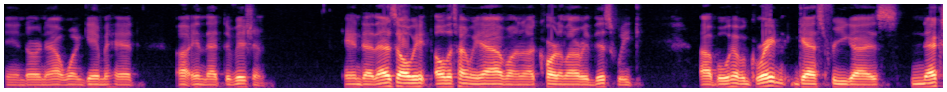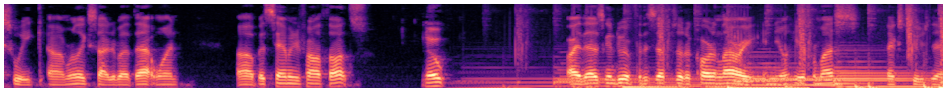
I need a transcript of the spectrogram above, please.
and are now one game ahead in that division. And that's all we all the time we have on uh, Carter and Lowry this week. but we have a great guest for you guys next week. I'm really excited about that one. but Sam, any final thoughts? Nope. All right, that is going to do it for this episode of Carter and Lowry, and you'll hear from us next Tuesday.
